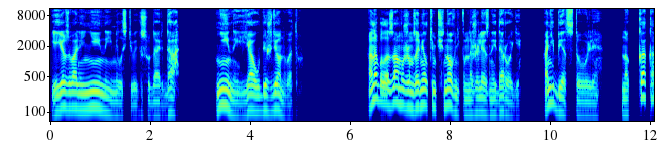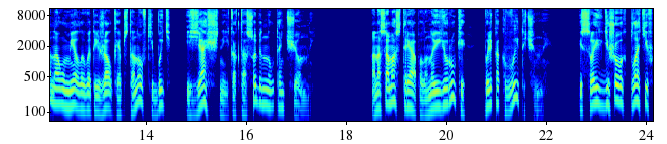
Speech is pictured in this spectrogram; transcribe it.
Ее звали Ниной, милостивый государь, да, Ниной, я убежден в этом. Она была замужем за мелким чиновником на железной дороге. Они бедствовали, но как она умела в этой жалкой обстановке быть изящной и как-то особенно утонченной. Она сама стряпала, но ее руки — были как выточенные. Из своих дешевых платьев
